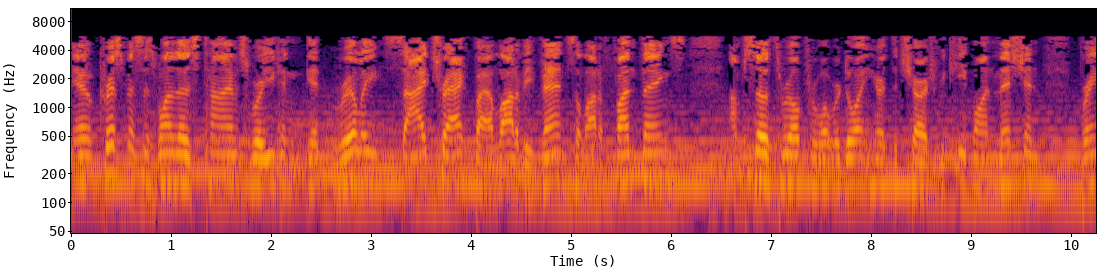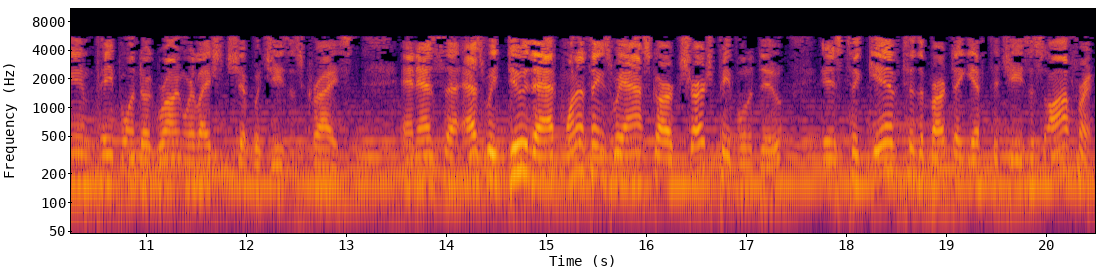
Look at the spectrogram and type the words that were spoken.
You know, Christmas is one of those times where you can get really sidetracked by a lot of events, a lot of fun things. I'm so thrilled for what we're doing here at the church. We keep on mission, bringing people into a growing relationship with Jesus Christ. And as uh, as we do that, one of the things we ask our church people to do is to give to the birthday gift to Jesus offering.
